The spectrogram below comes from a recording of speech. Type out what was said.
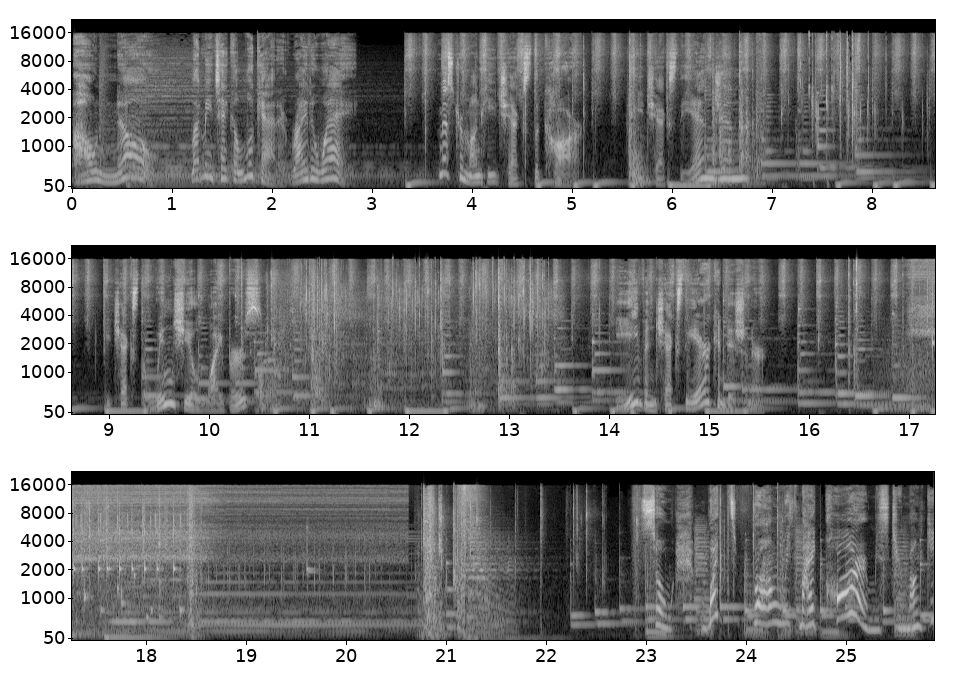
Oh no! Let me take a look at it right away. Mr. Monkey checks the car. He checks the engine. He checks the windshield wipers. He even checks the air conditioner. So, what's wrong with my car, Mr. Monkey?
